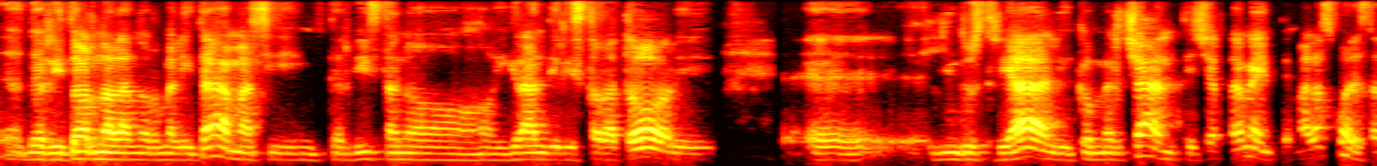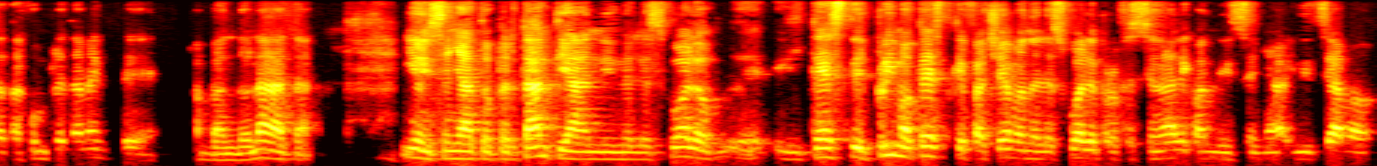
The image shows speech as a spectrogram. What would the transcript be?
eh, del ritorno alla normalità, ma si intervistano i grandi ristoratori, eh, gli industriali, i commercianti, certamente, ma la scuola è stata completamente abbandonata. Io ho insegnato per tanti anni nelle scuole, eh, il, test, il primo test che facevo nelle scuole professionali quando iniziavo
